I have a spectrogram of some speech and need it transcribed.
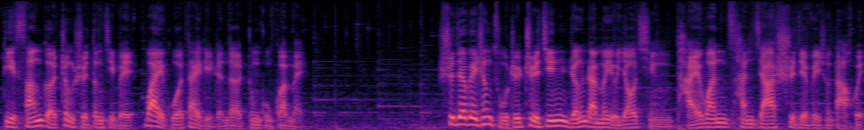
第三个正式登记为外国代理人的中共官媒。世界卫生组织至今仍然没有邀请台湾参加世界卫生大会。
